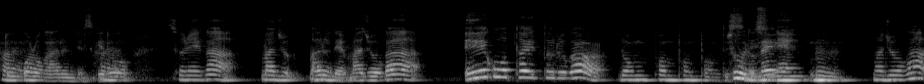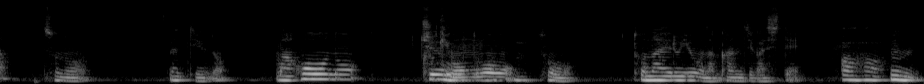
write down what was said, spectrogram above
ところがあるんですけど、はい。それが魔女まるで魔女が英語タイトルが「ロンポンポンポン」ですよね。そうですね、ううんん、魔女がそのなんていうの？魔法の注文を、うん。そう唱えるような感じがして、うん、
